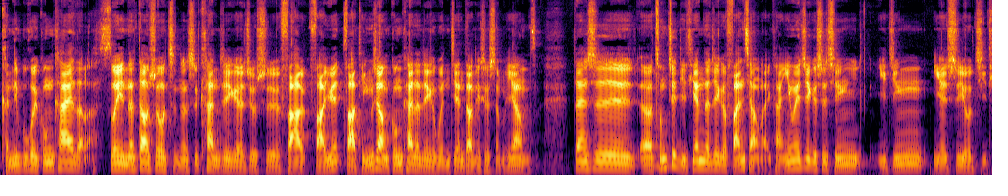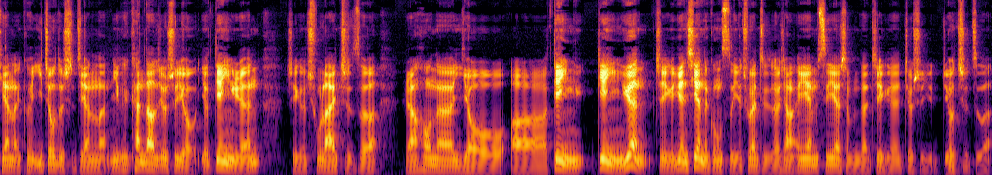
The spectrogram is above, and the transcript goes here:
肯定不会公开的了，所以呢，到时候只能是看这个就是法法院法庭上公开的这个文件到底是什么样子。但是呃，从这几天的这个反响来看，因为这个事情已经也是有几天了，可一周的时间了，你可以看到就是有有电影人这个出来指责。然后呢，有呃电影电影院这个院线的公司也出来指责，像 AMC 啊什么的，这个就是有指责。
